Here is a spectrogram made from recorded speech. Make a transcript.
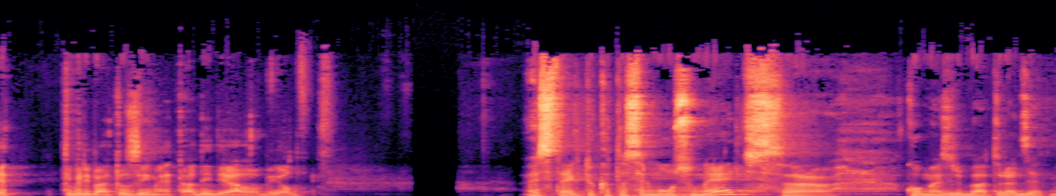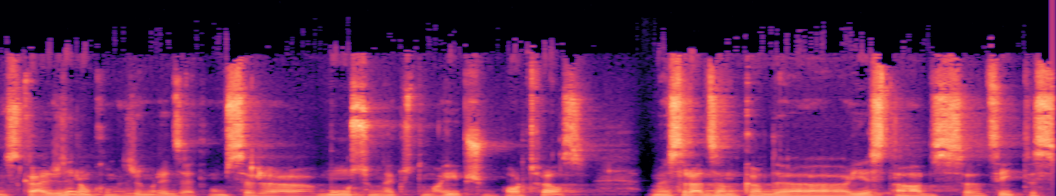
ja tu gribētu uzzīmēt tādu ideālo bildi? Es teiktu, ka tas ir mūsu mērķis. Ko mēs gribētu redzēt. Mēs skaidri zinām, ko mēs gribam redzēt. Mums ir mūsu nekustamā īpašuma portfels. Mēs redzam, ka iestādes citas,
